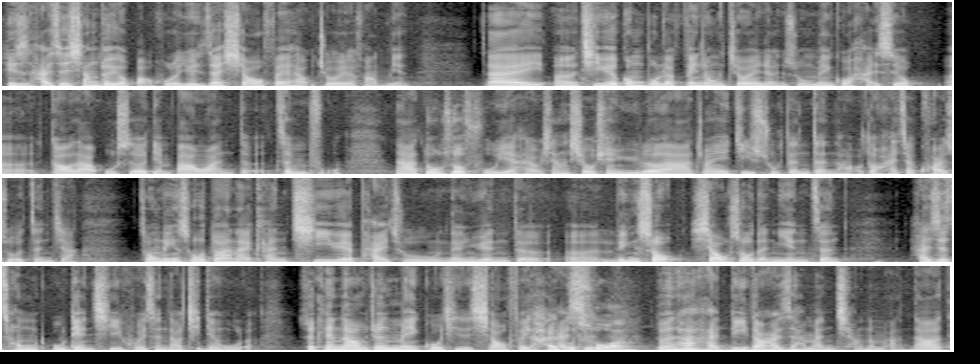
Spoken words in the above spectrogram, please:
其实还是相对有保护的，尤其在消费还有就业方面。在呃七月公布的非农就业人数，美国还是有呃高达五十二点八万的增幅。那多数服务业还有像休闲娱乐啊、专业技术等等哈，都还在快速的增加。从零售端来看，七月排除能源的呃零售销售的年增，还是从五点七回升到七点五了。所以看到就是美国其实消费还不错啊，对它还力道还是还蛮强的嘛。然后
